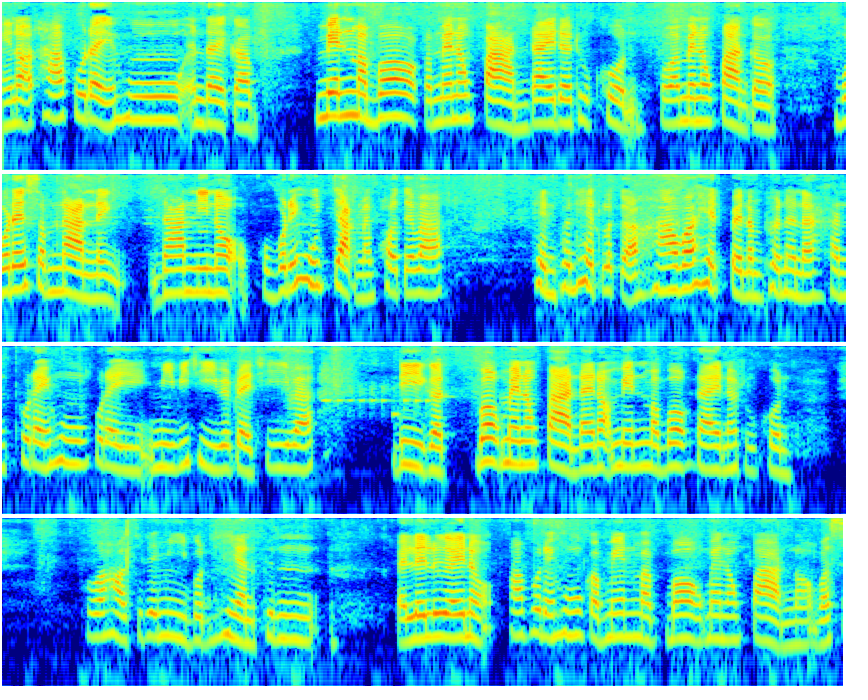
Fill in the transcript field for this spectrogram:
นี้เนาะถ้าผู้ใดฮู้อันใดกับเม้นมาบอกกันแม่น้องปานได้เด้อทุกคน เพราะว่าแม่น้องปานก็บ่ได้สำนานในด้านนี้เนาะผมบ่ได้ฮู้จักนะเพอแต่ว่าเห็นเพิ่อนเฮ็ดแล้วก็หาว่าเฮ็ดไปนำเพิ่นนั่นนะคันผู้ใดฮู้ผู้ใดมีวิธีแบบใดที่ว่า ดีก็บอกแม่น้องป่านได้เนาะเม้นมาบอกได้เนาะทุกคน เพราะว่าเขาจะได้มีบทเรียนขึ้นไปเรื่อยๆเนาะถ้าผู้ใดฮู้กับเม้นมาบอกแม่น้องป่านเนาะว่าส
